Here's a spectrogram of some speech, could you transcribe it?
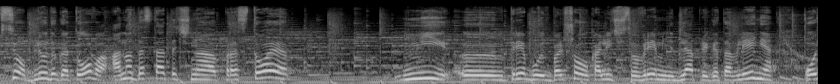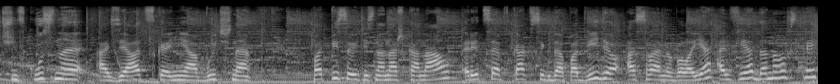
Все, блюдо готово. Оно достаточно простое, не э, требует большого количества времени для приготовления. Очень вкусное, азиатское, необычное. Подписывайтесь на наш канал. Рецепт, как всегда, под видео. А с вами была я, Альфия. До новых встреч!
